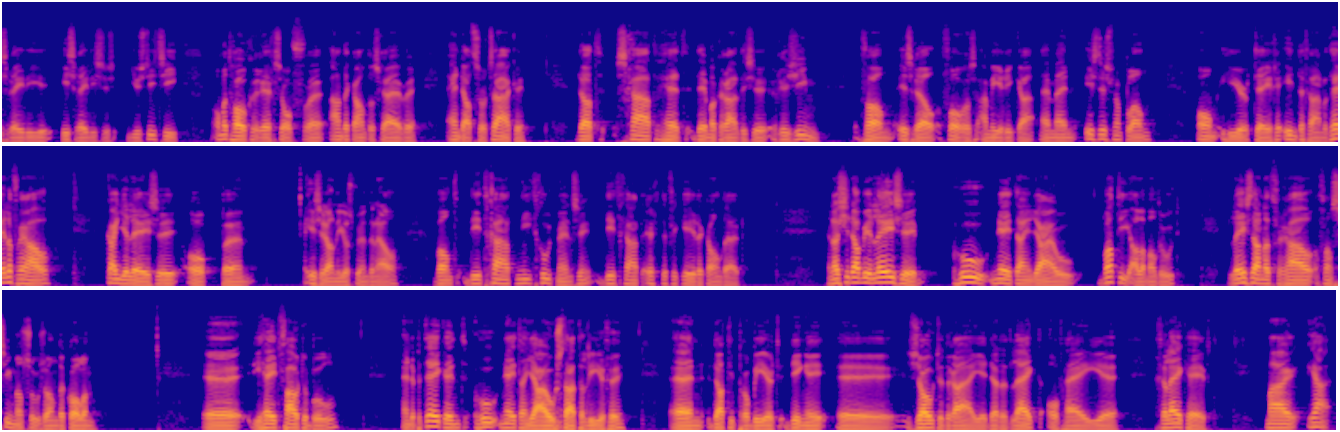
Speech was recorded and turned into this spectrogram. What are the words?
Israëlische justitie om het Hoge Rechtshof uh, aan de kant te schuiven en dat soort zaken. Dat schaadt het democratische regime van Israël volgens Amerika. En men is dus van plan om hier tegen in te gaan. Het hele verhaal kan je lezen op uh, israelnieuws.nl. Want dit gaat niet goed, mensen. Dit gaat echt de verkeerde kant uit. En als je dan weer lezen hoe Netanyahu, wat hij allemaal doet, lees dan het verhaal van Simon Susan, de column. Uh, die heet Foute Boel. En dat betekent hoe Netanyahu staat te liegen. En dat hij probeert dingen uh, zo te draaien dat het lijkt of hij uh, gelijk heeft. Maar ja,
